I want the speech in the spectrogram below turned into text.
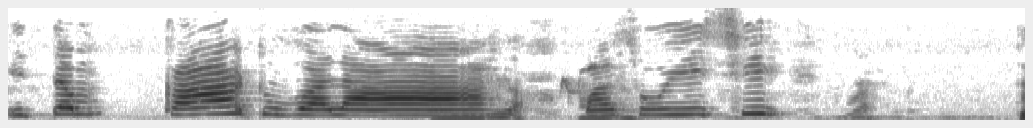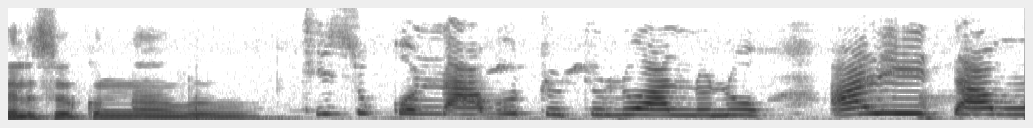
ఇతం కాటువల అయ్యా. పశు ఇసి తెలుసుకున్నావు. తీసుకున్నావు చుట్టులు అన్నులు అడిగితావు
